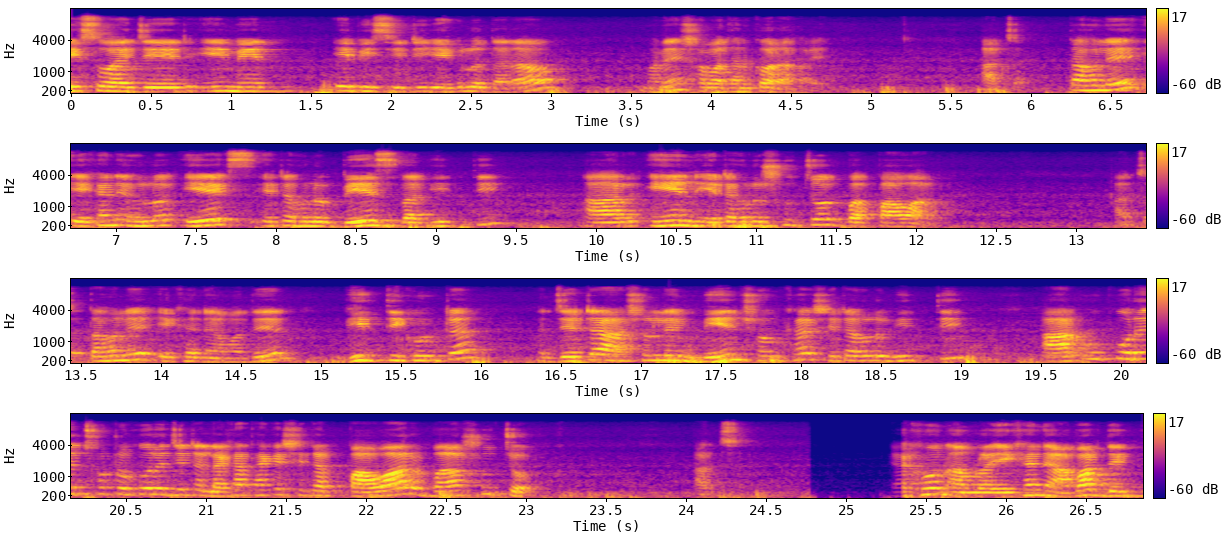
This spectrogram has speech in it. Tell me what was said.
X Y Z M N A B C D এগুলো দ্বারাও মানে সমাধান করা হয়। আচ্ছা তাহলে এখানে হলো এক্স এটা হলো বেস বা ভিত্তি, আর এন এটা হলো সূচক বা পাওয়ার আচ্ছা তাহলে এখানে আমাদের ভিত্তি কোনটা? যেটা আসলে মেন সংখ্যা, সেটা হলো ভিত্তি, আর উপরে ছোট করে যেটা লেখা থাকে সেটা পাওয়ার বা সূচক। আচ্ছা এখন আমরা এখানে আবার দেখব,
